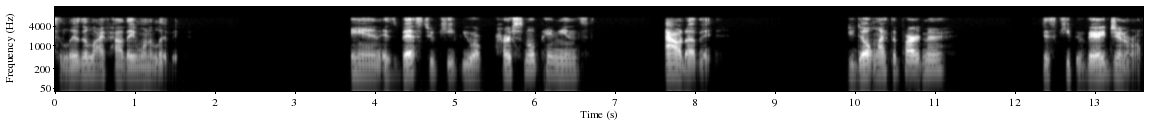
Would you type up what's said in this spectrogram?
to live the life how they want to live it. And it's best to keep your personal opinions out of it. You don't like the partner, just keep it very general.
